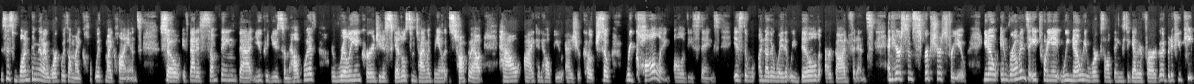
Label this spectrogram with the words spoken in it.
this is one thing that i work with on my with my clients. So if that is something that you could use some help with i really encourage you to schedule some time with me and let's talk about how i could help you as your coach. So recalling all of these things is the another way that we build our godfidence and here's some scriptures for you. You know in romans 8 28 we know he works all things together for our good but if you keep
